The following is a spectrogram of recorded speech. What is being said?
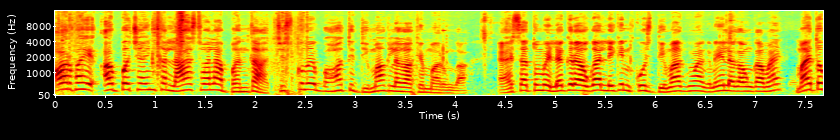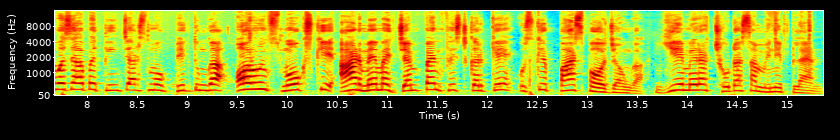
और भाई, अब बचा इनका लास्ट वाला बंदा, जिसको मैं बहुत ही दिमाग लगा के मारूँगा। ऐसा तुम्हें लग रहा होगा, लेकिन कुछ दिमाग दिमाग नहीं लगाऊँगा मैं। मैं तो बस यहाँ पे तीन चार स्मोक फेंक दूँगा, और उन स्मोक्स की आड़ में मैं जंप एंड फिस्ट करके उसके पास पहुँच जाऊँगा। ये मेरा छोटा सा मिनी प्लान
